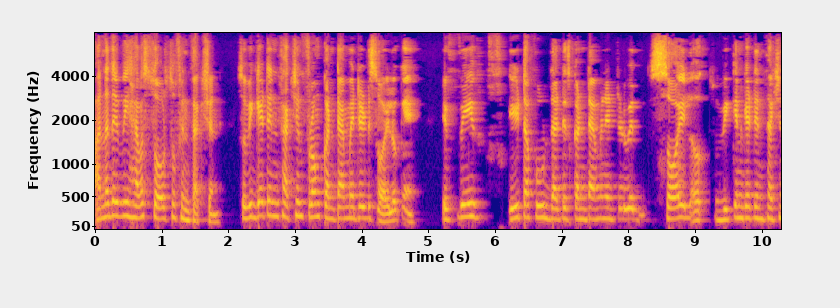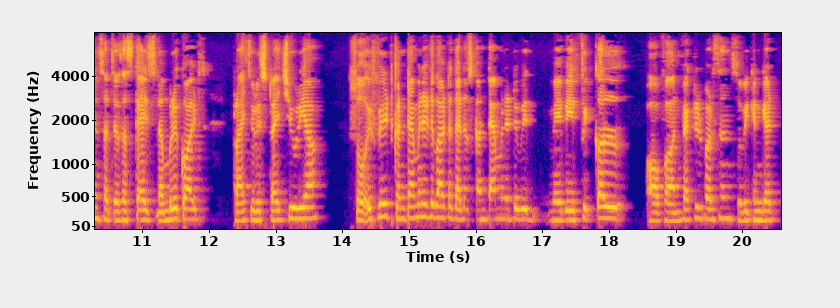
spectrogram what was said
Another we have a source of infection so we get infection from contaminated soil okay? If we eat a food that is contaminated with soil uh, we can get infections such as ascaris lumbricoides trichuris trichiura. So if we eat contaminated water that is contaminated with maybe fecal of an infected person so we can get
